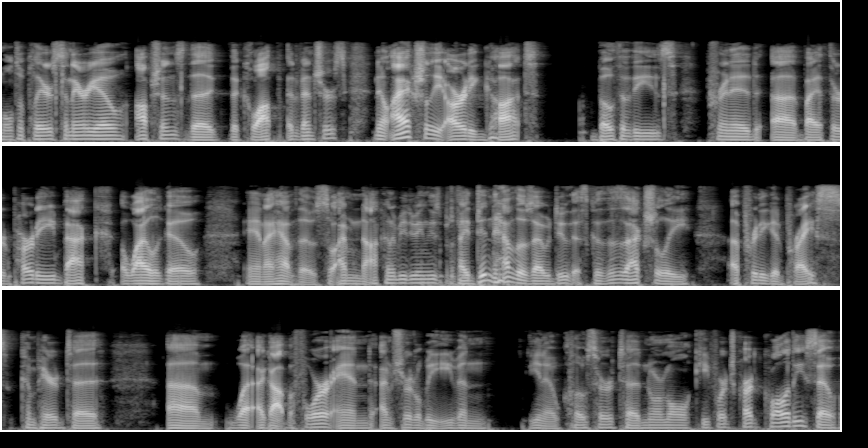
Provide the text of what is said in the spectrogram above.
multiplayer scenario options, the the co-op adventures. Now, I actually already got both of these printed uh, by a third party back a while ago, and I have those. So I'm not going to be doing these. But if I didn't have those, I would do this because this is actually a pretty good price compared to um, what I got before, and I'm sure it'll be even you know closer to normal Keyforge card quality. So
